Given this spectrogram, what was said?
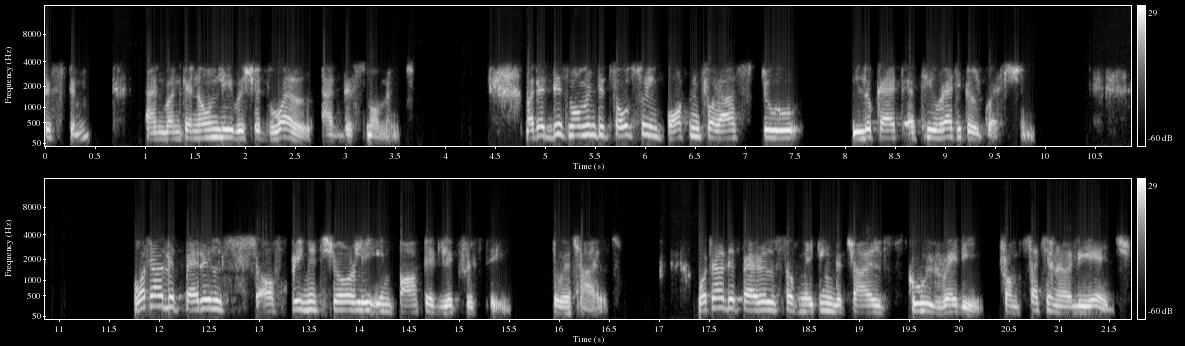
system, and one can only wish it well at this moment. But at this moment, it's also important for us to look at a theoretical question. What are the perils of prematurely imparted literacy to a child? What are the perils of making the child school ready from such an early age?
